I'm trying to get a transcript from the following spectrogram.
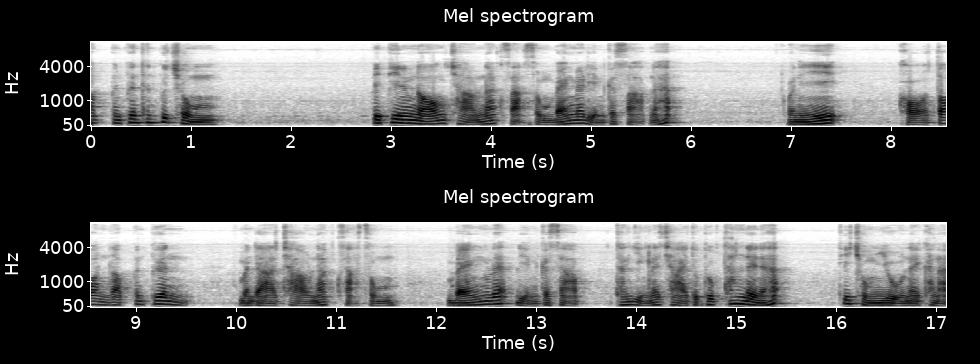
บเพื่อนๆท่านผู้ชม พี่ๆน้องๆชาวนักสะสมแบงค์และเหรียญกระสาบนะฮะ วันนี้ขอต้อนรับเพื่อนๆ บรรดาชาวนักสะสม แบงค์และเหรียญกระสาบทั้งหญิงและชายทุกๆ ท่านเลยนะฮะ ที่ชมอยู่ในขณะ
